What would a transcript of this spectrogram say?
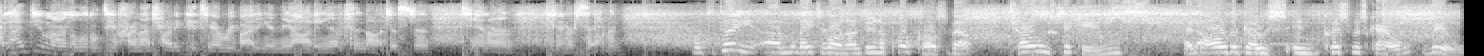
but I do mine a little different. I try to get to everybody in the audience and not just to ten or ten or seven. Well today, um, later on I'm doing a podcast about Charles Dickens and all the ghosts in Christmas Carol real.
